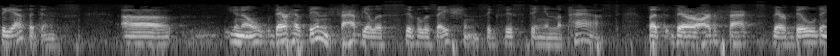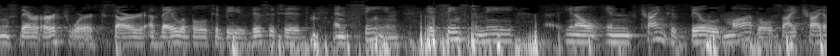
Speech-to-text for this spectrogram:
the evidence? Uh, you know, there have been fabulous civilizations existing in the past, but their artifacts, their buildings, their earthworks are available to be visited and seen. It seems to me you know, in trying to build models, I try to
